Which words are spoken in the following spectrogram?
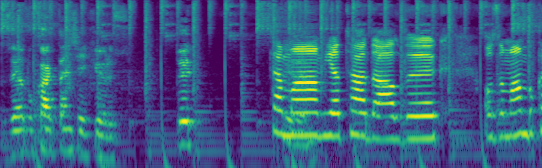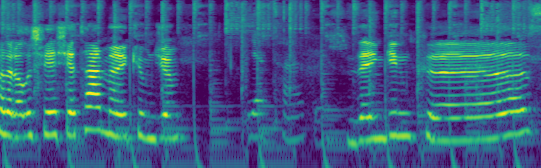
Sefer bu karttan çekiyoruz. Düt. tamam yatağı da aldık. O zaman bu kadar alışveriş yeter mi Öykümcüm? Yeterli. Zengin kız.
